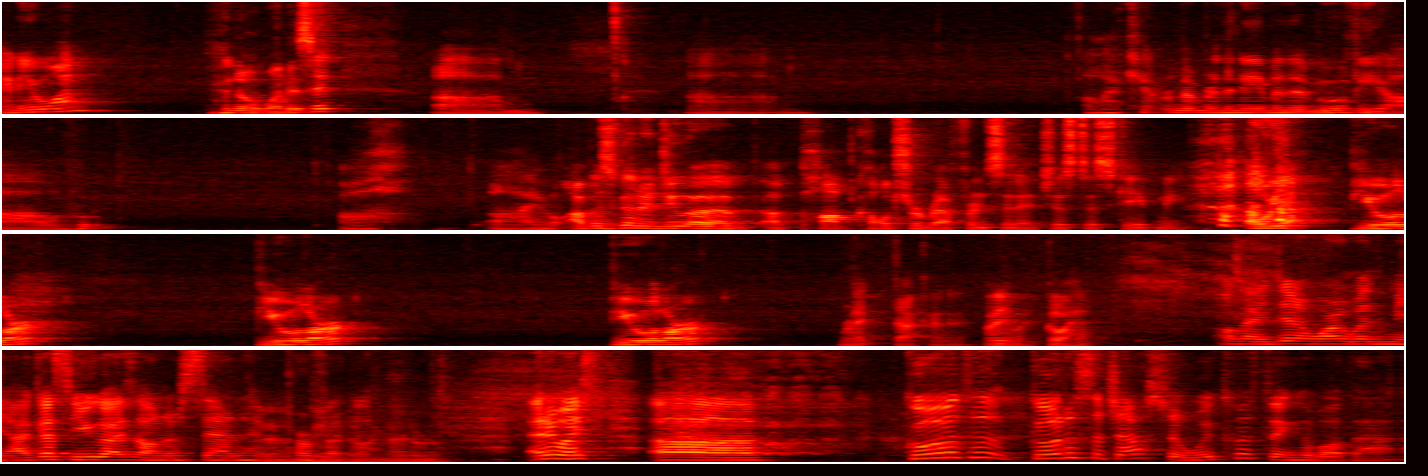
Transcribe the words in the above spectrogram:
Anyone? No, what is it? Um, um, oh, I can't remember the name of the movie. Uh, who, oh, I, I was going to do a, a pop culture reference and it just escaped me. Oh, yeah. Bueller. Bueller. Bueller. Right? That kind of. Anyway, go ahead. Okay, it didn't work with me. I guess you guys understand him maybe perfectly. I don't know. Anyways, uh, good good suggestion. We could think about that.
